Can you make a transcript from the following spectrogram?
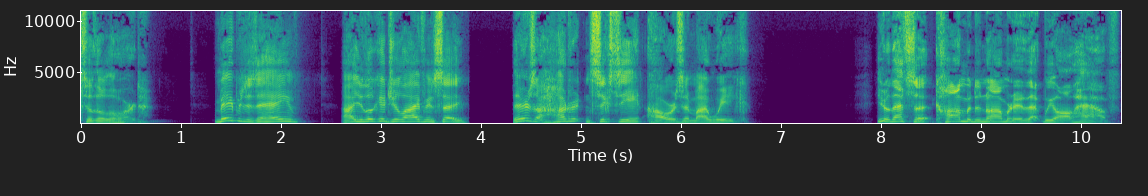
to the Lord. Maybe today, uh, you look at your life and say, there's 168 hours in my week. You know, that's a common denominator that we all have.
